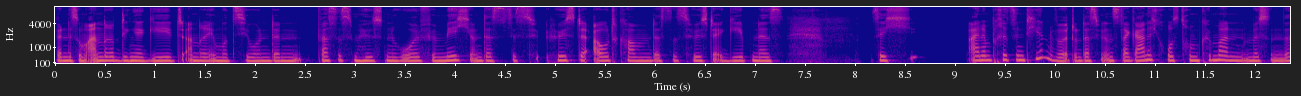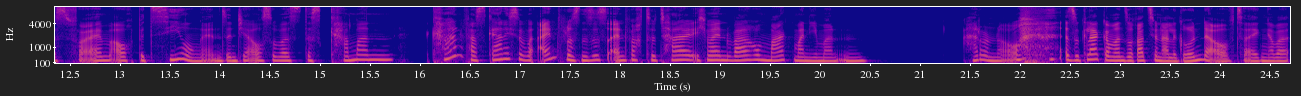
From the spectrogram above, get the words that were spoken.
wenn es um andere Dinge geht, andere Emotionen, dann was ist im höchsten Wohl für mich? Und das ist das höchste Outcome, das ist das höchste Ergebnis sich einem präsentieren wird und dass wir uns da gar nicht groß drum kümmern müssen. Dass vor allem auch Beziehungen sind ja auch sowas, das kann man, kann man fast gar nicht so beeinflussen. Es ist einfach total, ich meine, warum mag man jemanden? I don't know. Also klar kann man so rationale Gründe aufzeigen, aber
